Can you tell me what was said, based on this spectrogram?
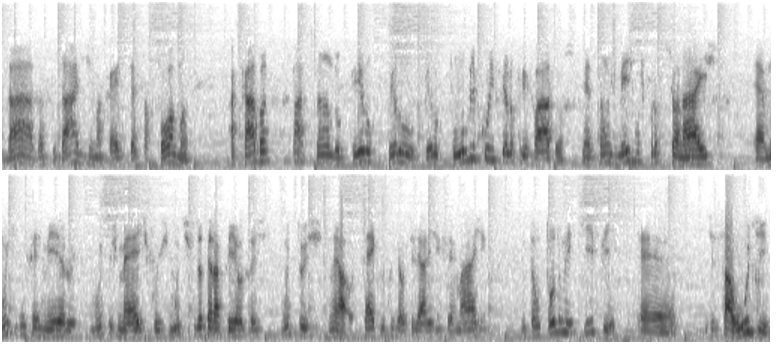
da, da cidade de Macaé, de certa forma, acaba passando pelo, pelo, pelo público e pelo privado. Né? São os mesmos profissionais, é, muitos enfermeiros, muitos médicos, muitos fisioterapeutas, muitos né, técnicos e auxiliares de enfermagem. Então, toda uma equipe é, de saúde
